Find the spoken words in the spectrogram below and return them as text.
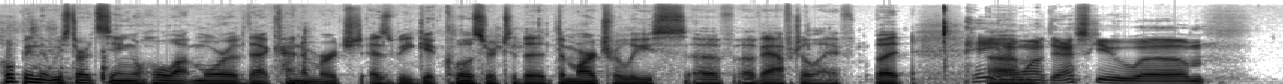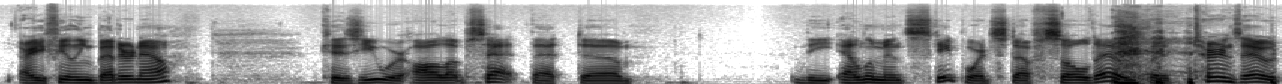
hoping that we start seeing a whole lot more of that kind of merch as we get closer to the, the March release of, of Afterlife. But Hey, I wanted to ask you, um, are you feeling better now? Because you were all upset that um, the Elements skateboard stuff sold out, but it turns out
